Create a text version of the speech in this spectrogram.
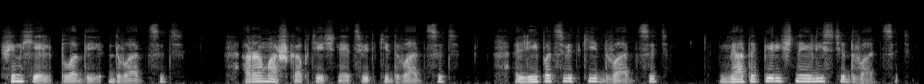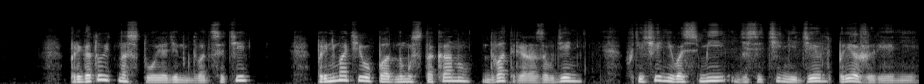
фенхель плоды 20, ромашка аптечная цветки 20, липа цветки 20, мята перечные листья 20. Приготовить настой 1 к 20, принимать его по одному стакану 2-3 раза в день в течение 8-10 недель при ожирении.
